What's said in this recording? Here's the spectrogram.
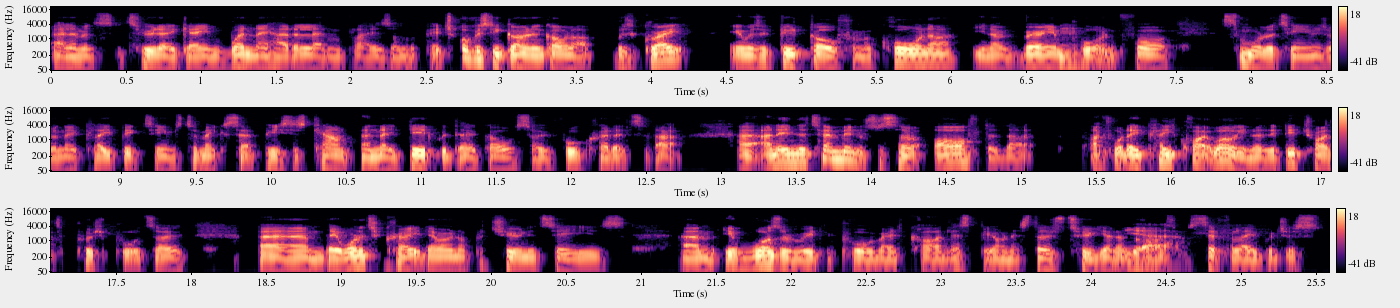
elements to their game when they had 11 players on the pitch. Obviously, going and goal up was great. It was a good goal from a corner, you know, very hmm. important mm. for smaller teams when they play big teams to make set pieces count. And they did with their goal. So full credit to that. Uh, and in the 10 minutes or so after that, I thought they played quite well. You know, they did try to push Porto. Um, they wanted to create their own opportunities. Um, it was a really poor red card. Let's be honest; those two yellow yeah. cards from Sithole were just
